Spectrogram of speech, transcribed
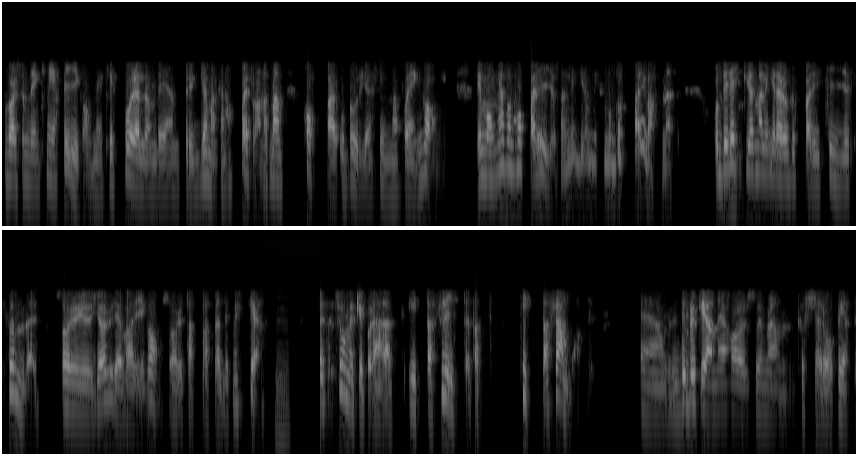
vare sig det är en knepig igång med klippor eller om det är en brygga man kan hoppa ifrån, att man hoppar och börjar simma på en gång. Det är många som hoppar i och sen ligger de liksom och guppar i vattnet. Och det räcker ju att man ligger där och guppar i tio sekunder. Så har du, gör du det varje gång så har du tappat väldigt mycket. Mm. Jag tror mycket på det här att hitta flytet, att titta framåt. Ehm, det brukar jag när jag har swimrun-kurser och PT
